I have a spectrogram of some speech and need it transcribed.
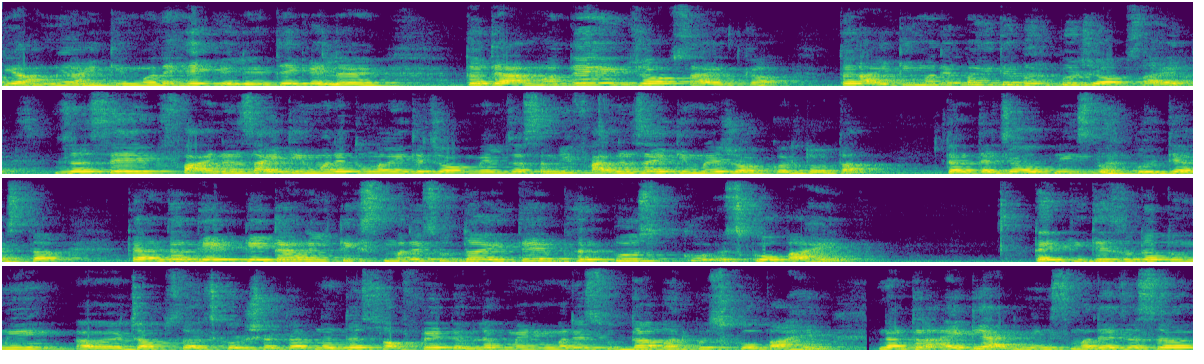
की आम्ही आय टीमध्ये हे केले ते केलंय. तर त्यामध्ये जॉब्स आहेत का? तर आय टीमध्ये पण इथे भरपूर जॉब्स आहेत. जसे फायनान्स आय टीमध्ये तुम्हाला इथे जॉब मिळेल. जसं मी फायनान्स आय टीमध्ये जॉब करतो होता. तर त्याच्या ओपनिंग्स भरपूर इथे असतात. त्यानंतर डे डेटा अनालिटिक्समध्ये सुद्धा इथे भरपूर स्को स्कोप आहे. तर तिथे सुद्धा तुम्ही जॉब सर्च करू शकतात. नंतर सॉफ्टवेअर डेव्हलपमेंटमध्ये सुद्धा भरपूर स्कोप आहे. नंतर आय टी ॲडमिन्समध्ये जसं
